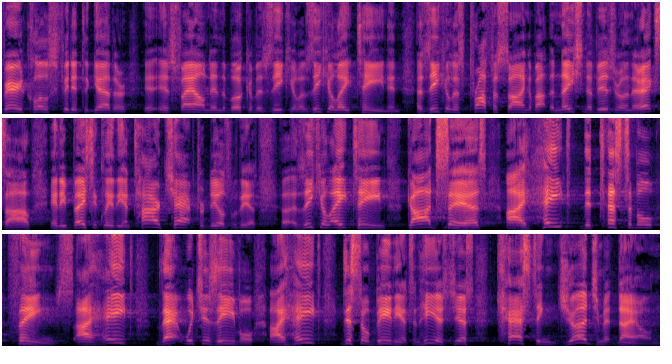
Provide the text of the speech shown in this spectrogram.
very close fitted together, is found in the book of Ezekiel, Ezekiel 18. And Ezekiel is prophesying about the nation of Israel in their exile, and he basically, the entire chapter deals with this. Uh, Ezekiel 18, God says, I hate detestable things. I hate that which is evil. I hate disobedience. And he is just casting judgment down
